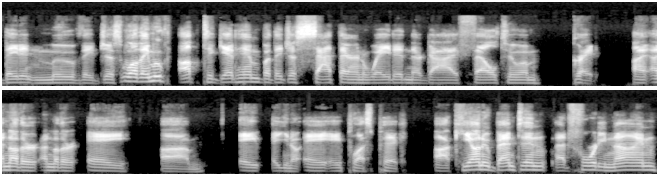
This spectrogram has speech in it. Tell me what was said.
They didn't move. They just well, they moved up to get him, but they just sat there and waited, and their guy fell to him. Great. I, another another A um a you know a a plus pick. Uh, Keanu Benton at forty nine.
